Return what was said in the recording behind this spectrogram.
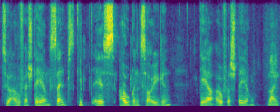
zur Auferstehung selbst. Gibt es Augenzeugen der Auferstehung? Nein.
